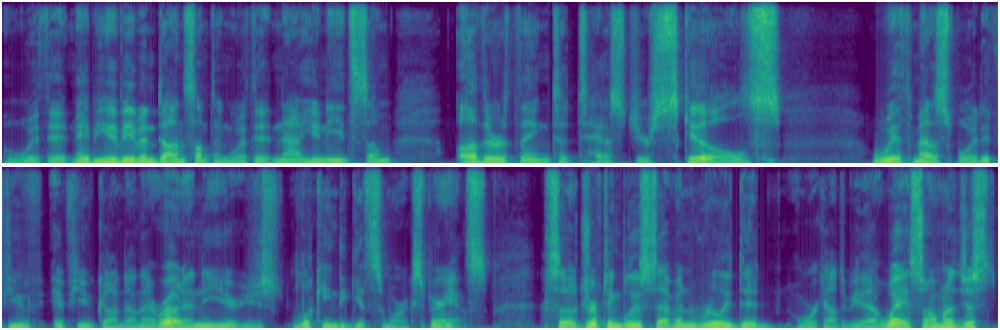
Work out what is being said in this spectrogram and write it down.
with it. Maybe you've even done something with it. Now you need some other thing to test your skills with Metasploit if you've if you've gone down that road and you're just looking to get some more experience. So Drifting Blue 7 really did work out to be that way. So I'm going to just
